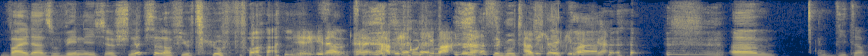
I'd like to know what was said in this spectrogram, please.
weil da so wenig äh, Schnipsel auf YouTube vorhanden ja, genau. sind. Habe ich gut gemacht, oder? Hast du gut versteckt, gemacht, ja. ja. ähm, Dieter,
